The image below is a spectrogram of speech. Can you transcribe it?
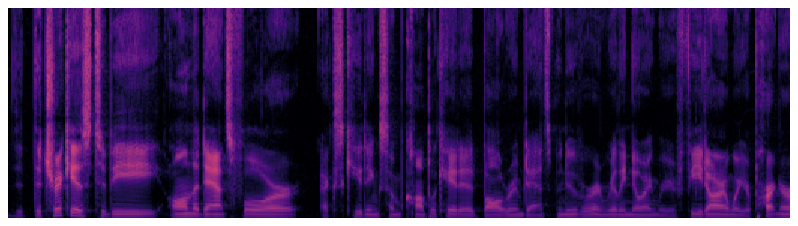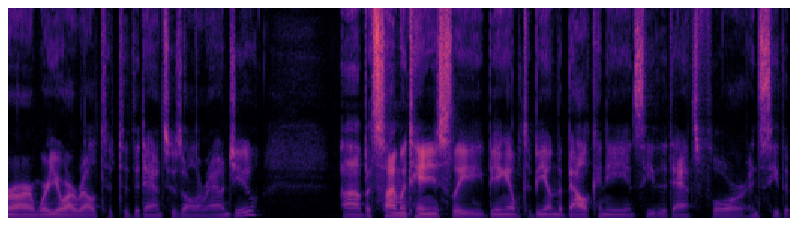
the, the trick is to be on the dance floor executing some complicated ballroom dance maneuver and really knowing where your feet are and where your partner are and where you are relative to the dancers all around you. Uh, but simultaneously being able to be on the balcony and see the dance floor and see the,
